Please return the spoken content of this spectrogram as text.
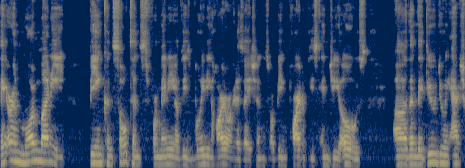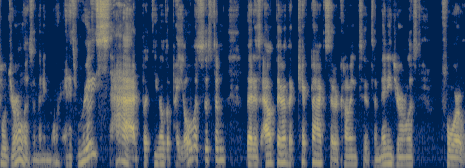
they earn more money being consultants for many of these bleeding heart organizations or being part of these NGOs uh, than they do doing actual journalism anymore. And it's really sad. But you know, the payola system that is out there, the kickbacks that are coming to, to many journalists for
